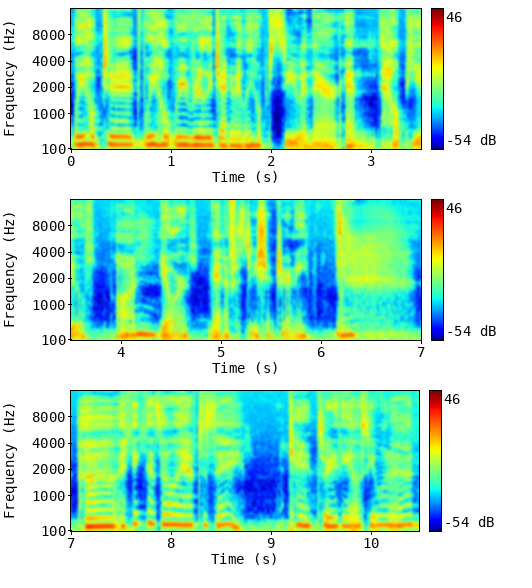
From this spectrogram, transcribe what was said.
we hope to, we hope, we really genuinely hope to see you in there and help you on your manifestation journey. Yeah. Uh, I think that's all I have to say. Okay. Is there anything else you want to add?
